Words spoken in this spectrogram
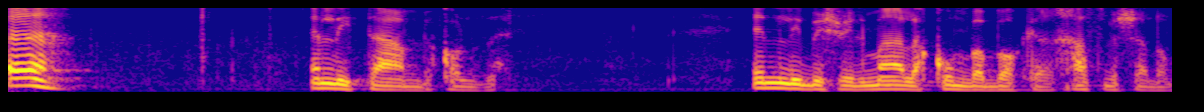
אה, אין לי טעם בכל זה. אין לי בשביל מה לקום בבוקר, חס ושלום.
